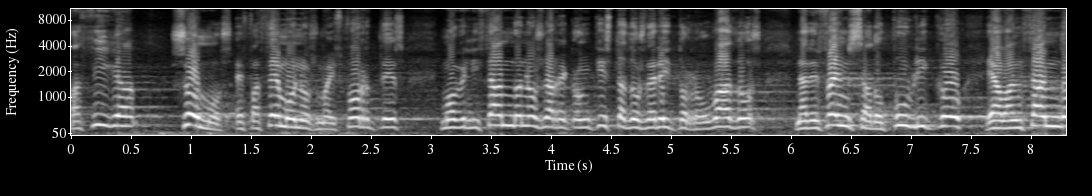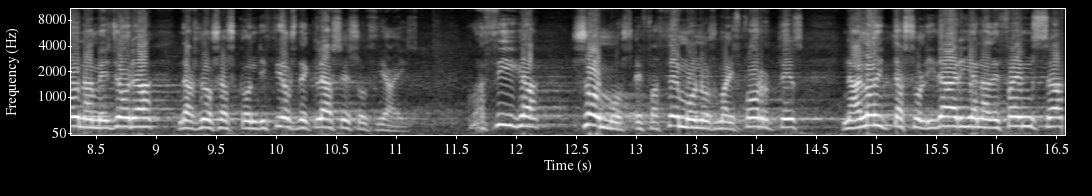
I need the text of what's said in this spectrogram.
Coa CIGA somos e facémonos máis fortes movilizándonos na reconquista dos dereitos roubados, na defensa do público e avanzando na mellora das nosas condicións de clases sociais. Coa CIGA somos e facémonos máis fortes na loita solidaria na defensa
